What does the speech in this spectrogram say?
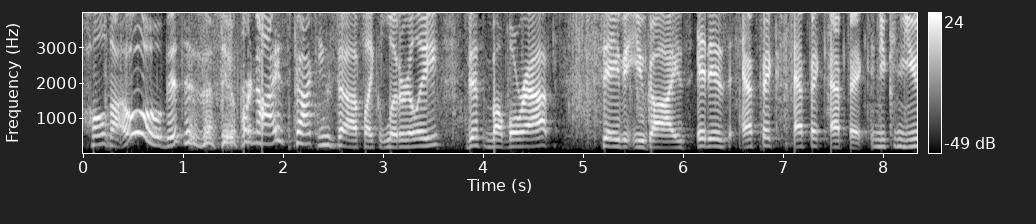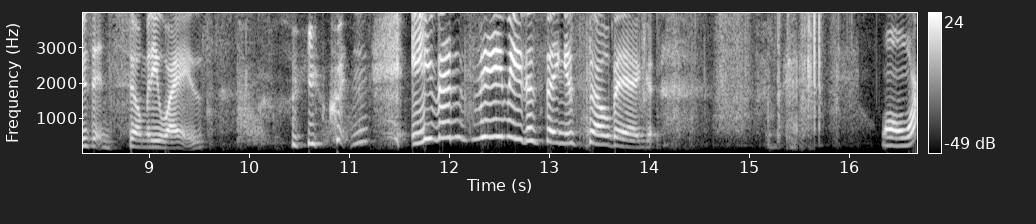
Hold on. Oh, this is the super nice packing stuff. Like literally, this bubble wrap, save it, you guys. It is epic, epic, epic. And you can use it in so many ways. you couldn't even see me. This thing is so big. Okay. Well, we're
